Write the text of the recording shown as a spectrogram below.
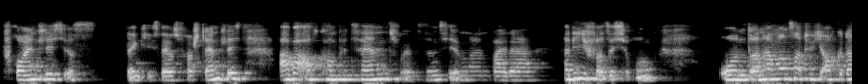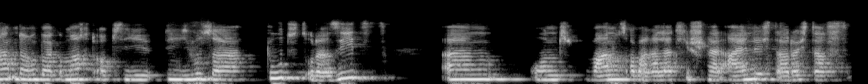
Freundlich ist, denke ich, selbstverständlich, aber auch kompetent, weil wir sind hier immerhin bei der HDI-Versicherung. Und dann haben wir uns natürlich auch Gedanken darüber gemacht, ob sie die User duzt oder sieht ähm, und waren uns aber relativ schnell einig, dadurch, dass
